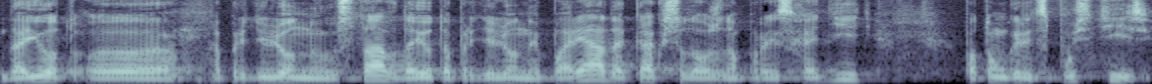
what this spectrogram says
дает э, определенный устав, дает определенный порядок, как все должно происходить. Потом говорит, спустись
